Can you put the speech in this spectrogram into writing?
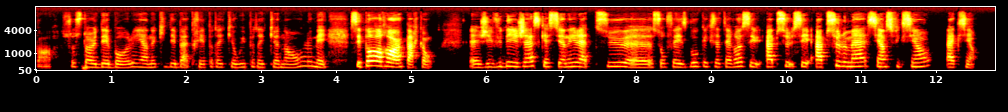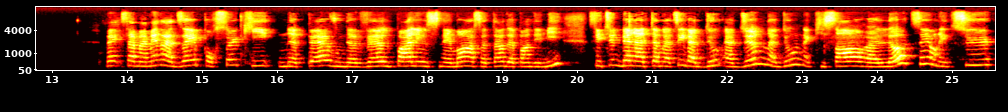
ça, c'est un débat. Il y en a qui débattraient, peut-être que oui, peut-être que non, mais c'est pas horreur, par contre. Euh, J'ai vu des gens se questionner là-dessus euh, sur Facebook, etc. C'est absolument science-fiction, action. Ben, ça m'amène à dire pour ceux qui ne peuvent ou ne veulent pas aller au cinéma en ce temps de pandémie, c'est une belle alternative à, Dune, à Dune, qui sort euh, là. Tu sais, on est dessus.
